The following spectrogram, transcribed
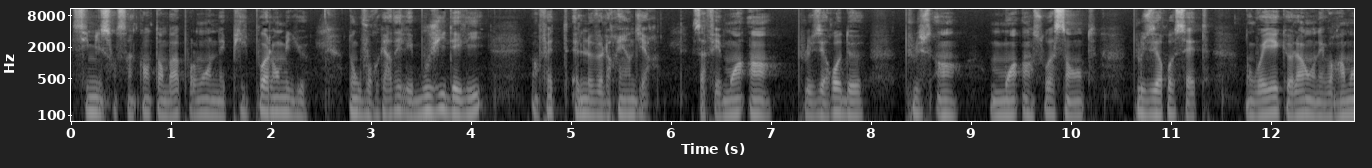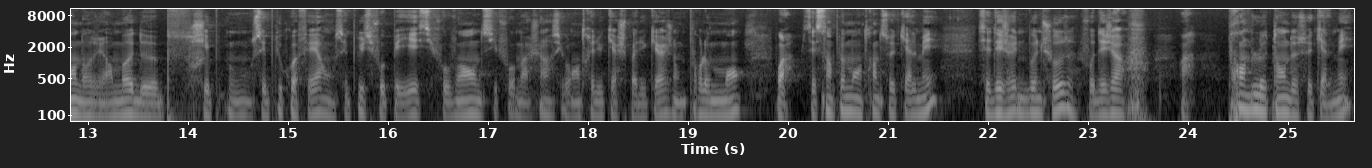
6150 en bas, pour le moment on est pile poil en milieu. Donc vous regardez les bougies daily, en fait, elles ne veulent rien dire. Ça fait moins 1, plus 0,2, plus 1, moins 1,60, plus 0,7. Donc vous voyez que là, on est vraiment dans un mode, on ne sait plus quoi faire, on ne sait plus s'il faut payer, s'il faut vendre, s'il faut machin, s'il faut rentrer du cash, pas du cash. Donc pour le moment, voilà, c'est simplement en train de se calmer. C'est déjà une bonne chose. Il faut déjà prendre le temps de se calmer.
